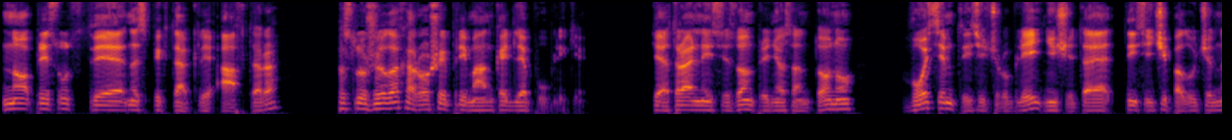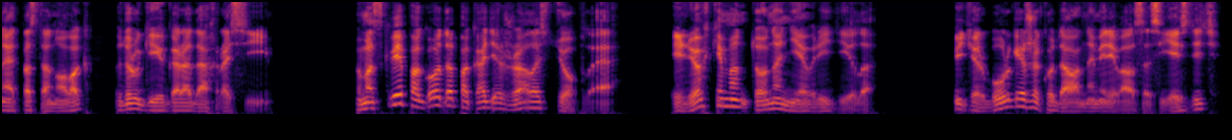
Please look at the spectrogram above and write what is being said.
Но присутствие на спектакле автора послужила хорошей приманкой для публики. Театральный сезон принес Антону 8 тысяч рублей, не считая тысячи, полученной от постановок в других городах России. В Москве погода пока держалась теплая, и легким Антона не вредила. В Петербурге же, куда он намеревался съездить,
